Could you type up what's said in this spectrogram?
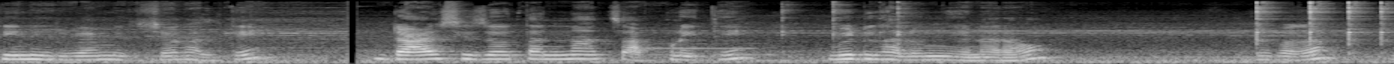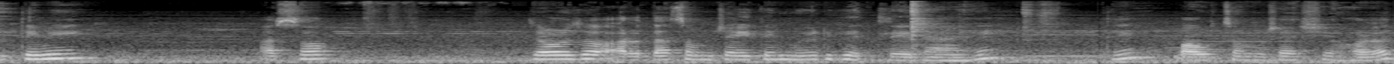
तीन हिरव्या मिरच्या घालते. डाळ शिजवतानाच आपण इथे मीठ घालून घेणार आहोत. हे बघा इथे मी असं जवळजवळ अर्धा चमचा इथे मीठ घेतलेलं आहे. इथे पाव चमचा अशी हळद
